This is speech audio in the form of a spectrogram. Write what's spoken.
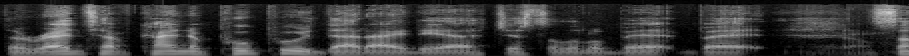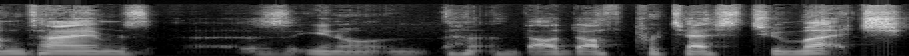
the Reds have kind of poo-pooed that idea just a little bit, but Yeah. sometimes uh, you know thou doth protest too much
